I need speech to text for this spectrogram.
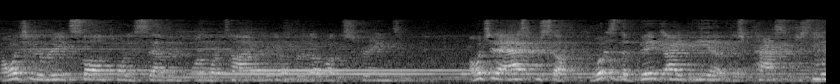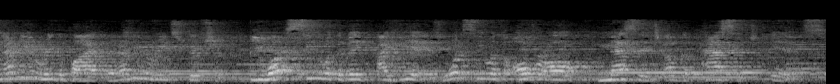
I want you to read Psalm 27 one more time. We're going to put it up on the screens. I want you to ask yourself, what is the big idea of this passage? You see, whenever you read the Bible, whenever you read Scripture, you want to see what the big idea is. You want to see what the overall message of the passage is.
